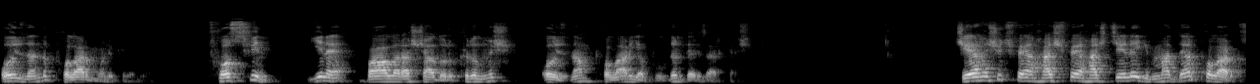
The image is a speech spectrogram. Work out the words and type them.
O yüzden de polar molekül oluyor. Fosfin yine bağlar aşağı doğru kırılmış. O yüzden polar yapıldır deriz arkadaşlar. CH3 veya HF, HCl gibi maddeler polardır.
